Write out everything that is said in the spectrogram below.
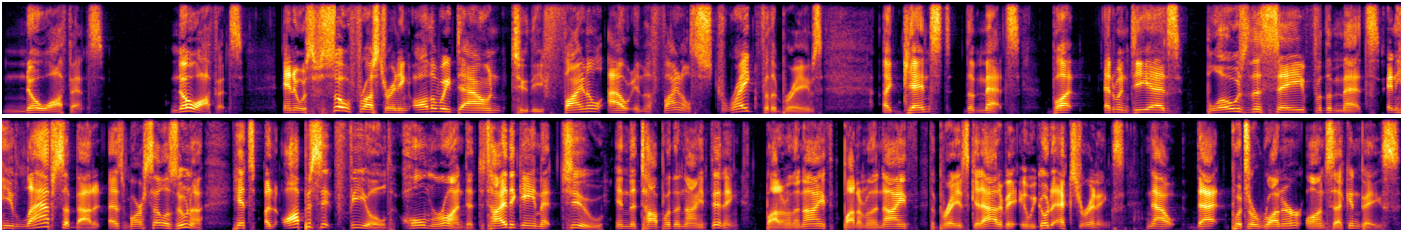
no offense. No offense. And it was so frustrating all the way down to the final out in the final strike for the Braves against the Mets. But Edwin Diaz blows the save for the Mets, and he laughs about it as Marcell Ozuna hits an opposite field home run to tie the game at two in the top of the ninth inning. Bottom of the ninth, bottom of the ninth, the Braves get out of it, and we go to extra innings. Now, that puts a runner on second base,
